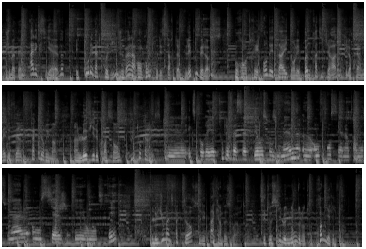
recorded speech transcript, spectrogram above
Je m'appelle Alexis Eve et tous les mercredis, je vais à la rencontre des startups les plus véloces pour rentrer en détail dans les bonnes pratiques RH qui leur permettent de faire du facteur humain un levier de croissance plutôt qu'un risque. J'ai exploré toutes les facettes des ressources humaines euh, en France et à l'international, en siège et en entité. Le Human Factor, ce n'est pas qu'un buzzword, c'est aussi le nom de notre premier livre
